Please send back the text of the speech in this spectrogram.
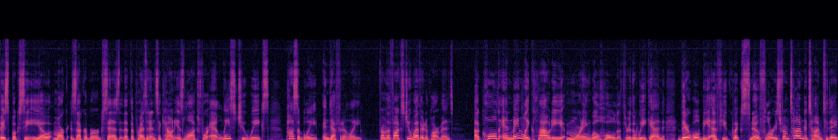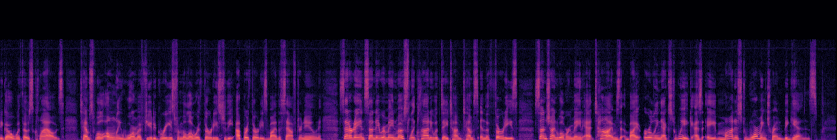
Facebook CEO Mark Zuckerberg says that the president's account is locked for at least two weeks, possibly indefinitely. From the Fox 2 Weather Department, a cold and mainly cloudy morning will hold through the weekend. There will be a few quick snow flurries from time to time today to go with those clouds. Temps will only warm a few degrees from the lower 30s to the upper 30s by this afternoon. Saturday and Sunday remain mostly cloudy with daytime temps in the 30s. Sunshine will remain at times by early next week as a modest warming trend begins.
